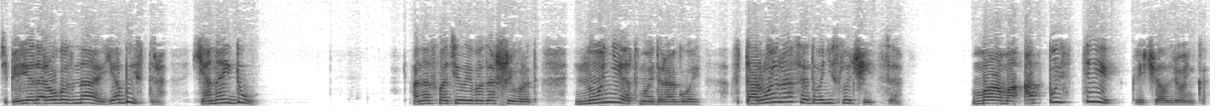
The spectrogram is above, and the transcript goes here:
теперь я дорогу знаю, я быстро, я найду». Она схватила его за шиворот. «Ну нет, мой дорогой, второй раз этого не случится». «Мама, отпусти!» — кричал Ленька.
